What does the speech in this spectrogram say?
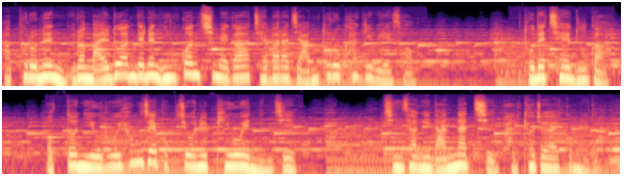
앞으로는 이런 말도 안 되는 인권 침해가 재발하지 않도록 하기 위해서 도대체 누가 어떤 이유로 형제 복지원을 비호했는지 진상이 낱낱이 밝혀져야 할 겁니다.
